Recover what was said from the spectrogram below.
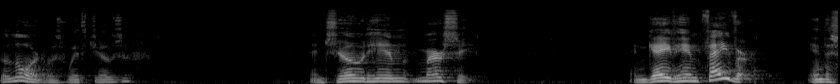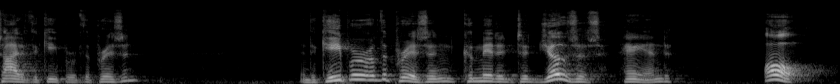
the Lord was with Joseph and showed him mercy and gave him favor in the sight of the keeper of the prison. And the keeper of the prison committed to Joseph's hand all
